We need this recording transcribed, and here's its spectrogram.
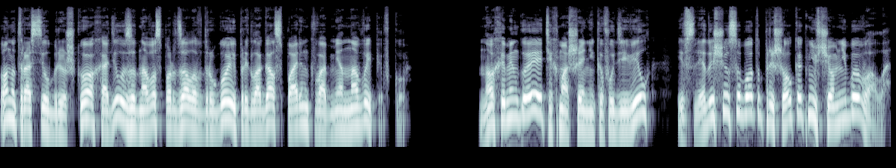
Он отрастил брюшко, ходил из одного спортзала в другой и предлагал спарринг в обмен на выпивку. Но Хемингуэй этих мошенников удивил, и в следующую субботу пришел, как ни в чем не бывало.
